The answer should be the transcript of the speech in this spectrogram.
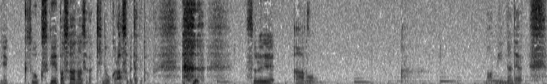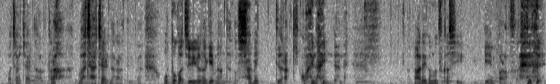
?Xbox ゲーパスはなぜか昨日から遊べたけどそれで、あの、まあみんなでわちゃわちゃやりながら、ただ、わちゃわちゃやりながらっていうか、音が重要なゲームなんで、あの、喋ってたら聞こえないんだよね。あれが難しいゲームバランスだね。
